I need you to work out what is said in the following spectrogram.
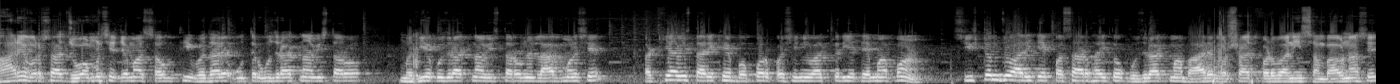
ભારે વરસાદ જોવા મળશે, જેમાં સૌથી વધારે ઉત્તર ગુજરાતના વિસ્તારો, મધ્ય ગુજરાતના વિસ્તારોને લાભ મળશે. અઠ્યાવીસ તારીખે બપોર પછીની વાત કરીએ, તેમાં પણ સિસ્ટમ જો આ રીતે પસાર થાય તો ગુજરાતમાં ભારે વરસાદ પડવાની સંભાવના છે.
